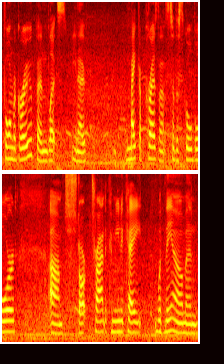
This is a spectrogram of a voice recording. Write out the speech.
form a group and let's, you know, make a presence to the school board um, to start trying to communicate with them and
